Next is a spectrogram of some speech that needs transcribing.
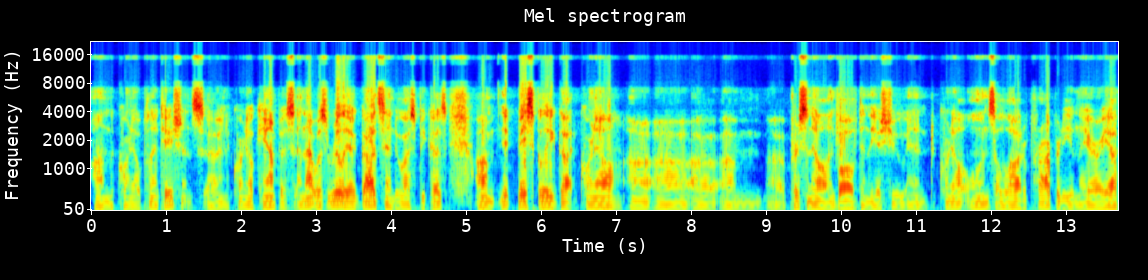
on the Cornell plantations uh, in the Cornell campus, and that was really a godsend to us because um, it basically got Cornell uh, uh, uh um, uh, personnel involved in the issue, and Cornell owns a lot of property in the area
